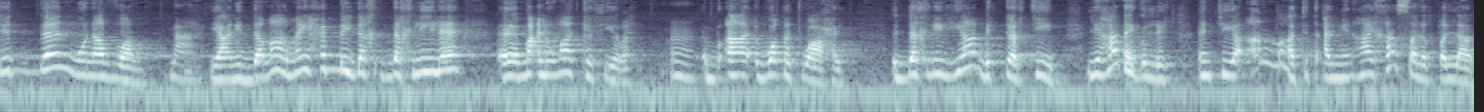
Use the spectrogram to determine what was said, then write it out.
جدا منظم. نعم. يعني الدماغ ما يحب يدخ- تدخلي له آه، معلومات كثيرة بآ- بوقت واحد. الدخلي هي بالترتيب. لهذا يقول لك أنت يا أما تتعلمين هاي خاصة للطلاب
